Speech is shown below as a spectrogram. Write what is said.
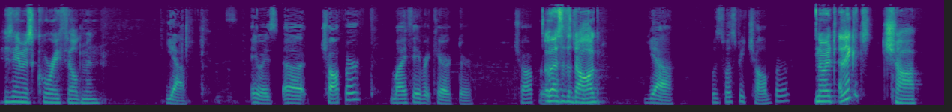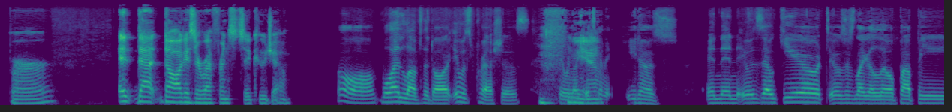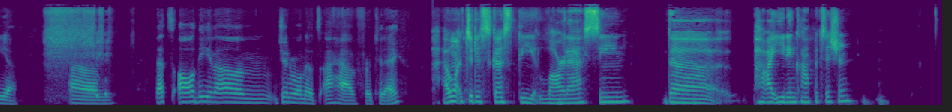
His name is Corey Feldman. Yeah. Anyways, uh, Chopper, my favorite character. Chopper. Oh, that's the dog. Yeah. Was it supposed to be Chomper? No, it, I think it's Chopper. It, that dog is a reference to Cujo. Oh, well, I love the dog. It was precious. They were like, it's gonna eat us. And then it was so cute. It was just like a little puppy. Um, that's all the um general notes I have for today. I want to discuss the lard ass scene, the pie eating competition,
